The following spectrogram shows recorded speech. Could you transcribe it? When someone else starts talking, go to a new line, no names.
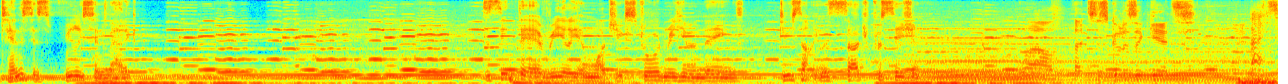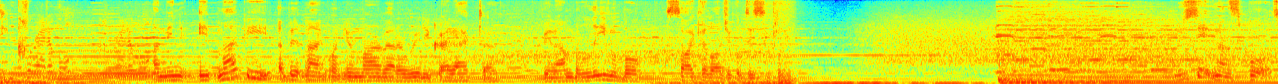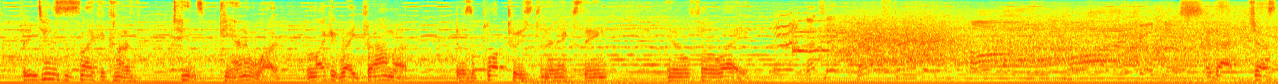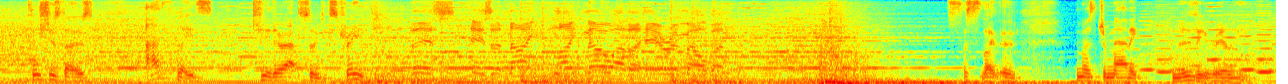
tennis is really cinematic. To sit there really and watch extraordinary human beings do something with such precision.
Wow, that's as good as it gets.
That's incredible. Incredible.
I mean, it might be a bit like what you admire about a really great actor, be an unbelievable psychological discipline. See it in other sports, but in tennis it's like a kind of tense piano wide. Like a great drama, there was a plot twist, and the next thing, it all fell away.
That's it. Oh my goodness.
That just pushes those athletes to their absolute extreme.
This is a night like no other here in Melbourne.
It's just like the most dramatic movie, really.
